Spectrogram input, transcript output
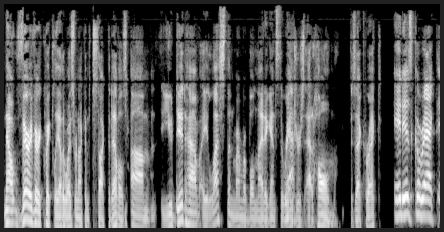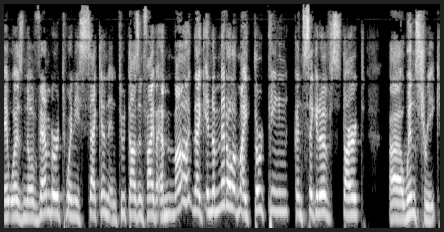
Now, very, very quickly, otherwise we're not going to talk the Devils. Um, you did have a less than memorable night against the Yeah. Rangers at home. Is that correct? It is correct. It was November 22nd in 2005. And my, like in the middle of my 13 consecutive start, uh, win streak.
